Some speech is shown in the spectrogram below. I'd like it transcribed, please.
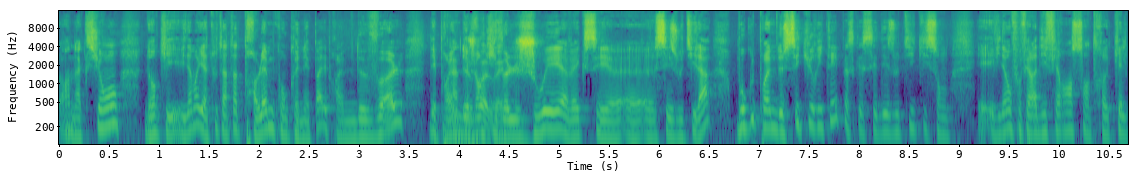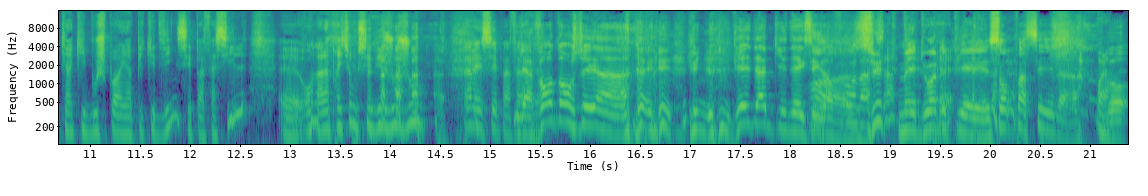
en action. Donc, évidemment, il y a tout un tas de problèmes qu'on connaît pas, des problèmes de vol, des problèmes Ah, de, de gens vol, qui ouais. veulent jouer avec ces, ces outils-là. Beaucoup de problèmes de sécurité parce que c'est des outils qui sont. et Évidemment, il faut faire la différence entre quelqu'un qui bouge pas et un piquet de vigne. C'est pas facile. Euh, on a l'impression que c'est des joujoux. non, mais c'est pas Il a vendangé un- une, une vieille dame qui venait avec ses Oh, enfants. là. zut, ça. mes doigts de pied sont passés là. Voilà. Bon.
